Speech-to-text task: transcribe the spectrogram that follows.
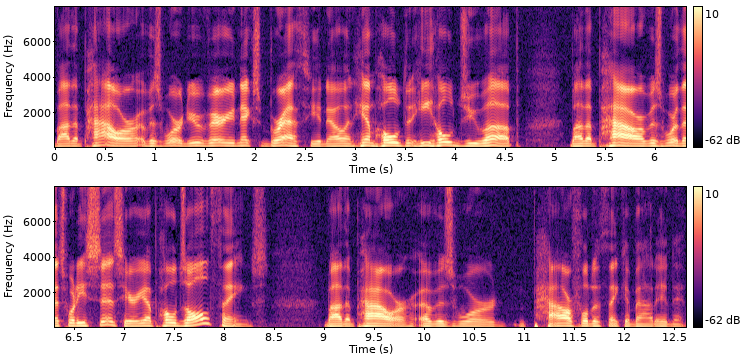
by the power of his word. Your very next breath, you know, and him hold he holds you up by the power of his word. That's what he says here. He upholds all things by the power of his word. Powerful to think about, isn't it?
